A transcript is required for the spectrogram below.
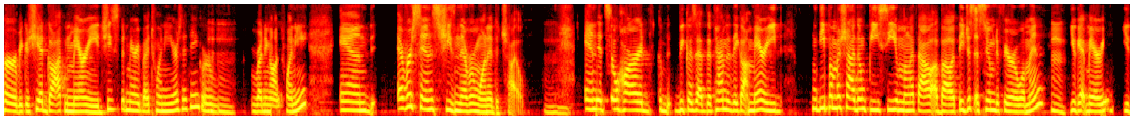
her because she had gotten married she's been married by 20 years i think or running on 20 and ever since she's never wanted a child mm-hmm. and it's so hard because at the time that they got married hindi pa masyadong PC yung mga tao about they just assumed if you're a woman mm. you get married you,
